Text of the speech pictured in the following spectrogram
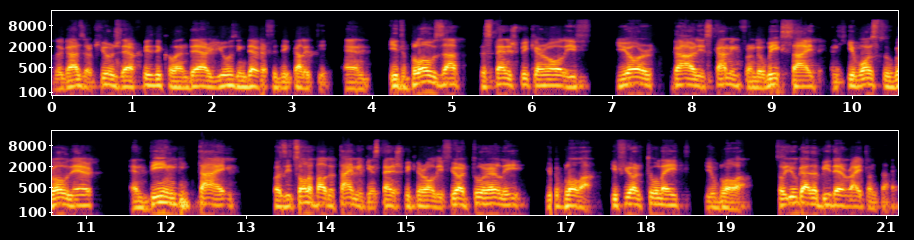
The guys are huge, they are physical, and they are using their physicality. And it blows up the Spanish pick and roll if your guard is coming from the weak side and he wants to go there and be in time because it's all about the timing in Spanish and roll. If you are too early, you blow up. If you are too late, you blow up. So you got to be there right on time.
